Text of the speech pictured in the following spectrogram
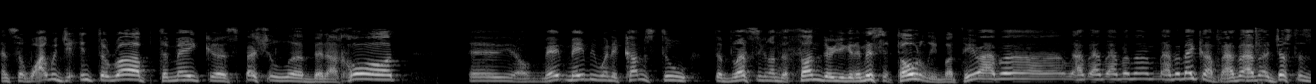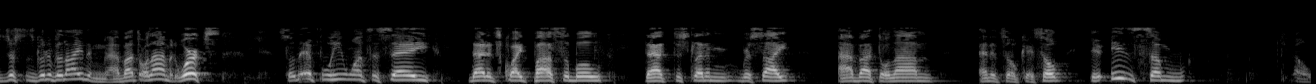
And so why would you interrupt to make a special uh, berachot? Uh, you know, may, maybe when it comes to the blessing on the thunder, you're going to miss it totally. But here, I have a, have, have, have, a, have a makeup. Have, have a, just as just as good of an item. Abat olam, it works. So therefore, he wants to say that it's quite possible that just let him recite Abat olam, and it's okay. So there is some you know,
